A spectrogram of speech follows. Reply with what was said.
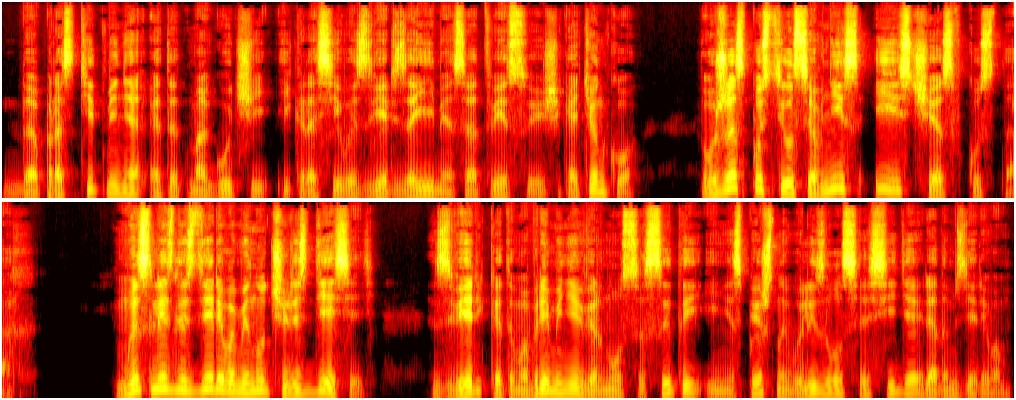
да простит меня этот могучий и красивый зверь за имя, соответствующий котенку, уже спустился вниз и исчез в кустах. Мы слезли с дерева минут через десять. Зверь к этому времени вернулся сытый и неспешно вылизывался, сидя рядом с деревом.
